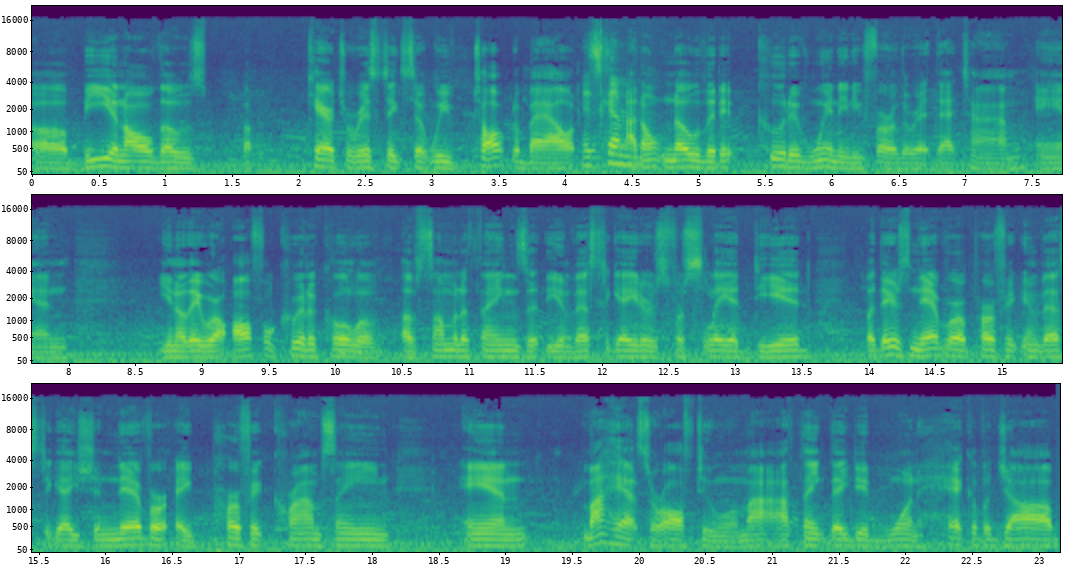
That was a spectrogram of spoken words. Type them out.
Uh, being all those characteristics that we've talked about, I don't know that it could have went any further at that time. And you know, they were awful critical of, of some of the things that the investigators for SLED did, but there's never a perfect investigation, never a perfect crime scene, and my hats are off to them. I, I think they did one heck of a job,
